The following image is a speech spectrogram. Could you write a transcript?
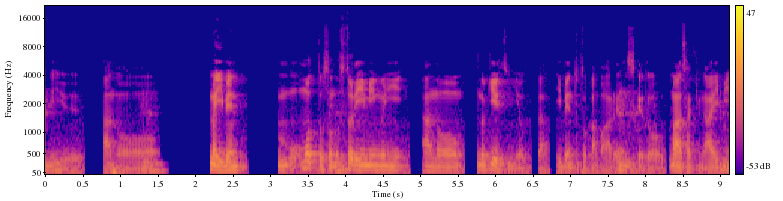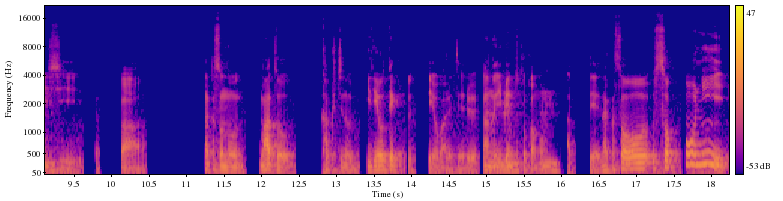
っていう、あのうん。まあ、イベントももっとそうん。のストリーミングに、あのの技術によったイベントとかもあるんですけど、まあさっきの IBC とか、なんかその、まあ、あと各地のビデオテックって呼ばれてるあのイベントとかもうんあって、なんかそうそこに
